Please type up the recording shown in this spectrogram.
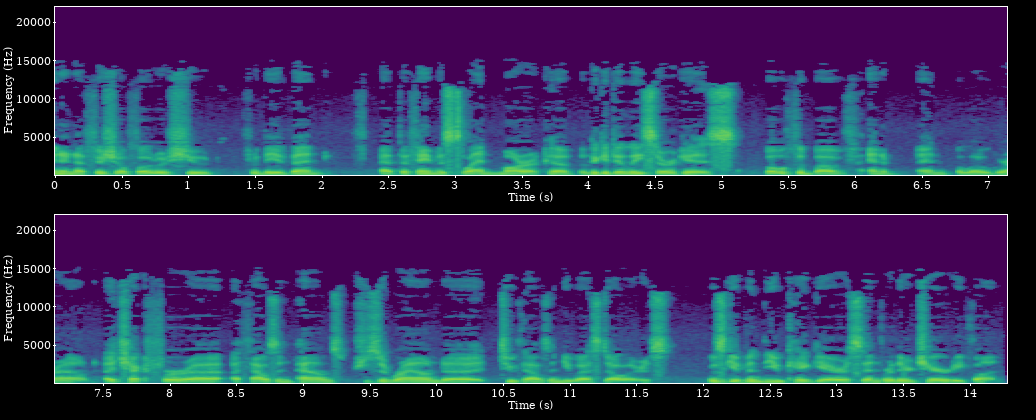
in an official photo shoot for the event at the famous landmark of Piccadilly Circus, both above and and below ground. A check for uh, a thousand pounds, which is around uh, two thousand US dollars, was given the UK Garrison for their charity fund.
